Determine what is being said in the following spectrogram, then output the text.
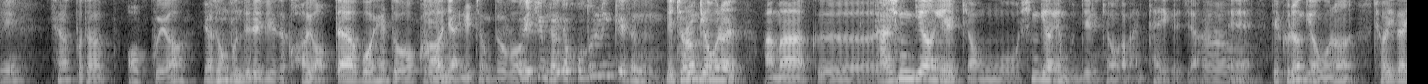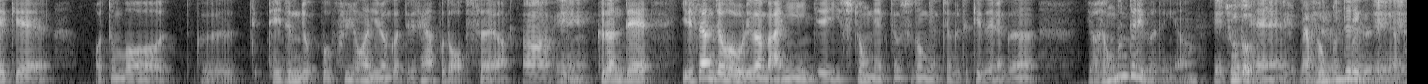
예. 생각보다 없고요. 여성분들에 비해서 거의 없다고 해도 과언이 아닐 정도고. 근데 지금 당장 호돌님께서는 근데 저런 경우는 아마 그 단- 신경일 경우, 신경의 문제일 경우가 많다 이거죠. 어. 예. 근데 그런 경우는 저희가 이렇게 어떤 뭐 그 대증요법 훌륭한 이런 것들이 생각보다 없어요. 아, 예. 예. 그런데 일상적으로 우리가 많이 이제 이 수족냉증, 수동냉증을 듣게 되는 건 여성분들이거든요. 예, 저도 예, 예, 여성분들이거든요. 예, 예.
